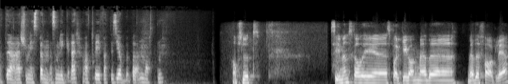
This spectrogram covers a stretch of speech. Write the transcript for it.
at det er så mye spennende som ligger der, og at vi faktisk jobber på den måten. Absolutt. Simen, skal vi sparke i gang med det, med det faglige?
